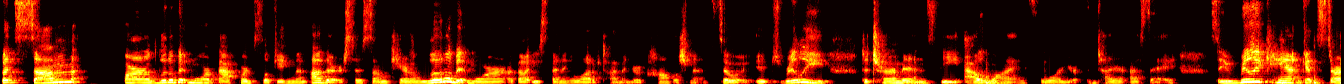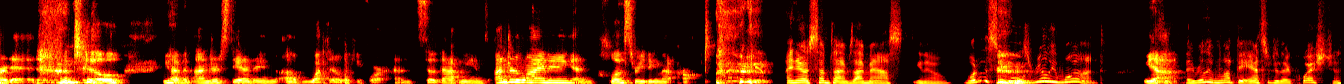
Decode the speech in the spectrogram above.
But some are a little bit more backwards looking than others. So some care a little bit more about you spending a lot of time on your accomplishments. So it really determines the outline for your entire essay. So you really can't get started until you have an understanding of what they're looking for. And so that means underlining and close reading that prompt. I know sometimes I'm asked, you know, what do the schools really want? Yeah. They really want the answer to their question.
